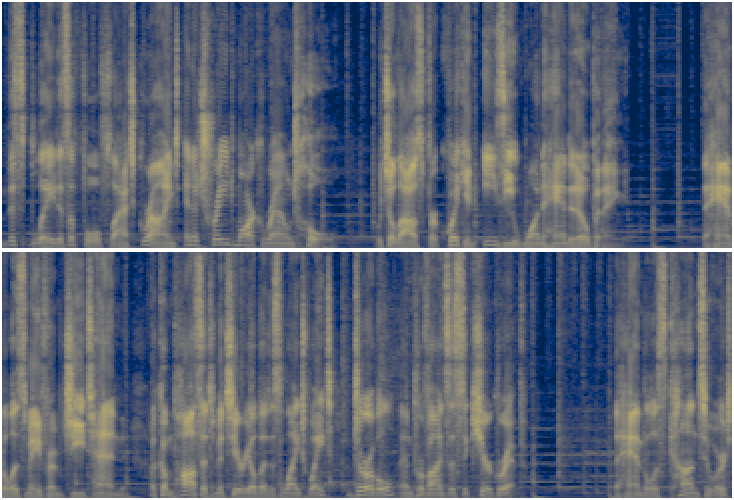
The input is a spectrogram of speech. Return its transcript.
this blade is a full flat grind and a trademark round hole, which allows for quick and easy one-handed opening. The handle is made from G10, a composite material that is lightweight, durable, and provides a secure grip. The handle is contoured,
